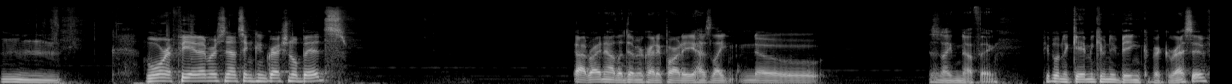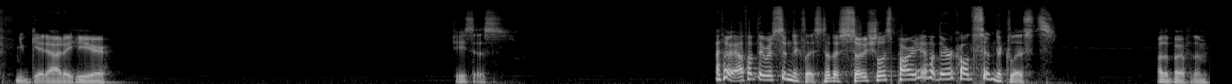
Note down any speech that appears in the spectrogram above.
Hmm. More FPA members announcing congressional bids. God, right now the Democratic Party has like no... It's like nothing. People in the gaming community being progressive? You get out of here. Jesus. I thought I thought they were syndicalists. Another socialist party? I thought they were called syndicalists. Oh, they're both of them.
